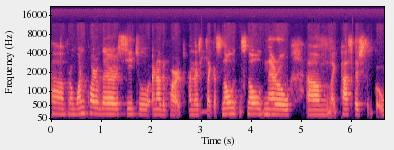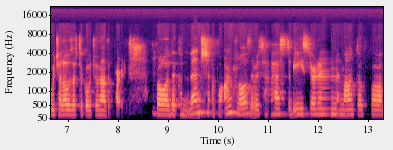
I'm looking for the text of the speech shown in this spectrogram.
uh, from one part of the sea to another part and there's mm-hmm. like a snow snow narrow um, like passage which allows us to go to another part mm-hmm. for the convention for UNCLOS there is has to be a certain amount of uh,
